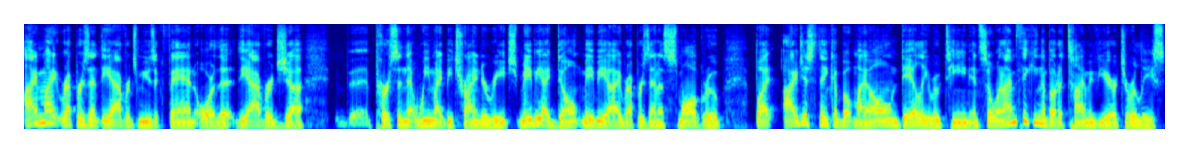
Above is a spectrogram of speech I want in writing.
I might represent the average music fan or the the average uh, person that we might be trying to reach. Maybe I don't. Maybe I represent a small group, but I just think about my own daily routine. And so when I'm thinking about a time of year to release,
